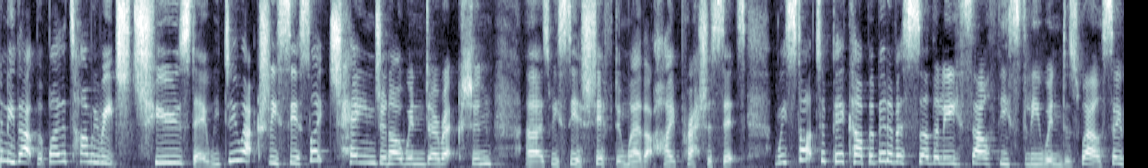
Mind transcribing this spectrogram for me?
only that, but by the time we reach Tuesday, we do actually see a slight change in our wind direction uh, as we see a shift in where that high pressure sits. And we start to pick up a bit of a southerly, southeasterly wind as well. So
